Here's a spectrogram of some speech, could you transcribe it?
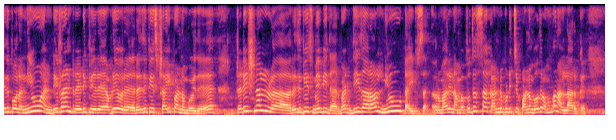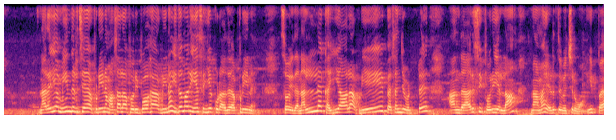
இது போல் நியூ அண்ட் டிஃப்ரெண்ட் ரெடிபி அப்படியே ஒரு ரெசிபீஸ் ட்ரை பண்ணும்பொழுது traditional recipes maybe there but these are all new types ஒரு மாதிரி நம்ம புதுசாக கண்டுபிடிச்சி பண்ணும்போது ரொம்ப நல்லாயிருக்கு நிறைய மீந்துருச்சே அப்படின்னு மசாலா பொரி போக அப்படின்னா இதை மாதிரி ஏன் செய்யக்கூடாது அப்படின்னு. ஸோ இதை நல்ல கையால் அப்படியே பிசைஞ்சு விட்டு அந்த அரிசி பொரியெல்லாம் நாம் எடுத்து வச்சுருவோம். இப்போ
